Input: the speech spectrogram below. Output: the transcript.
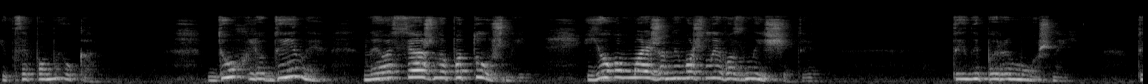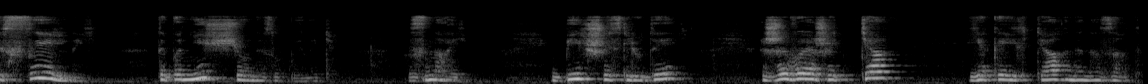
І це помилка. Дух людини неосяжно потужний, його майже неможливо знищити. Ти непереможний, ти сильний, тебе ніщо не зупинить. Знай, більшість людей живе життя, яке їх тягне назад.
